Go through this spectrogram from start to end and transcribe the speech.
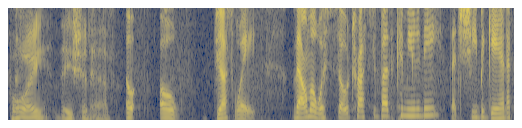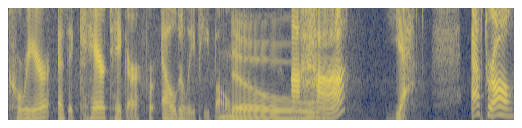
Boy, they should have. Oh, oh, just wait. Velma was so trusted by the community that she began a career as a caretaker for elderly people. No. Uh huh. Yeah. After all,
